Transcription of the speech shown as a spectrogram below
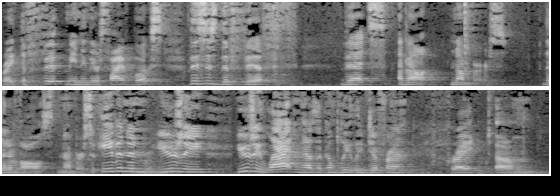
Right, the fifth meaning there's five books. This is the fifth that's about numbers that involves numbers. So even in usually usually Latin has a completely different right um,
